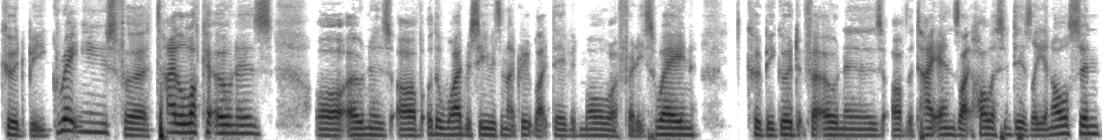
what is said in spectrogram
could be great news for Tyler Lockett owners or owners of other wide receivers in that group like David Moore or Freddie Swain. Could be good for owners of the tight ends like Hollis and Dissly and Olsen,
